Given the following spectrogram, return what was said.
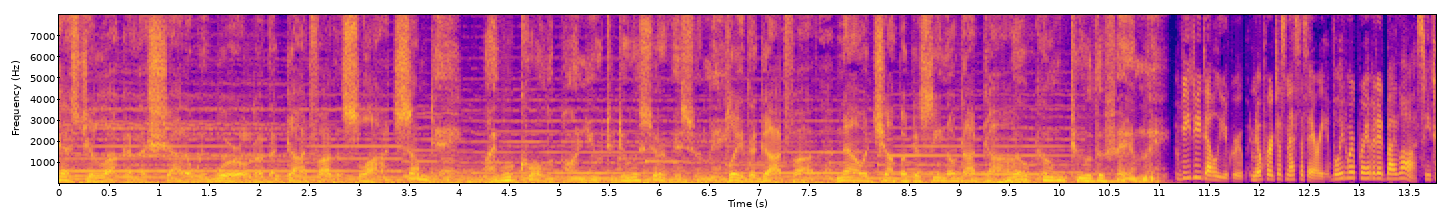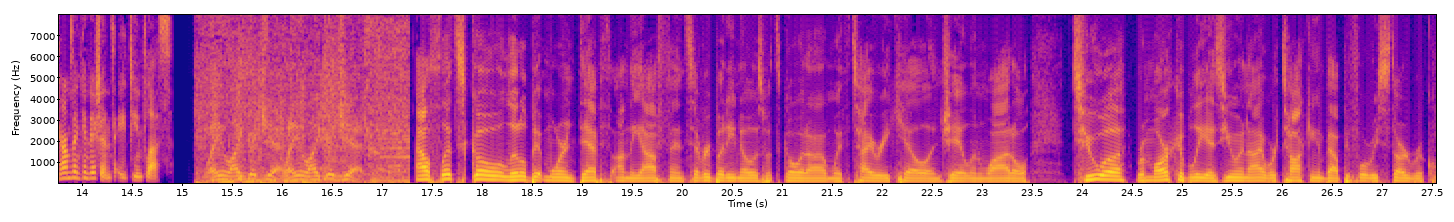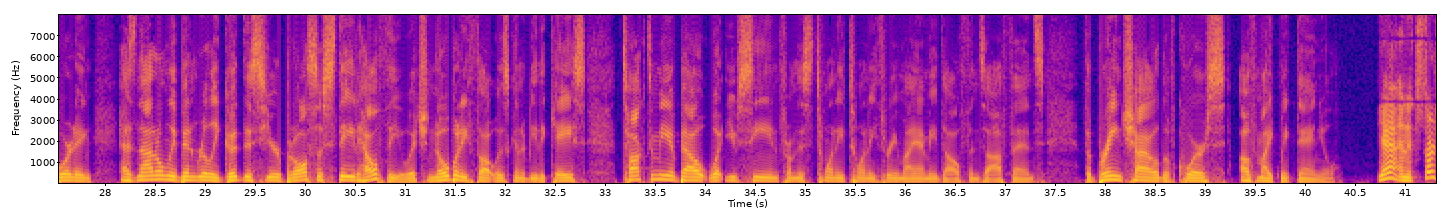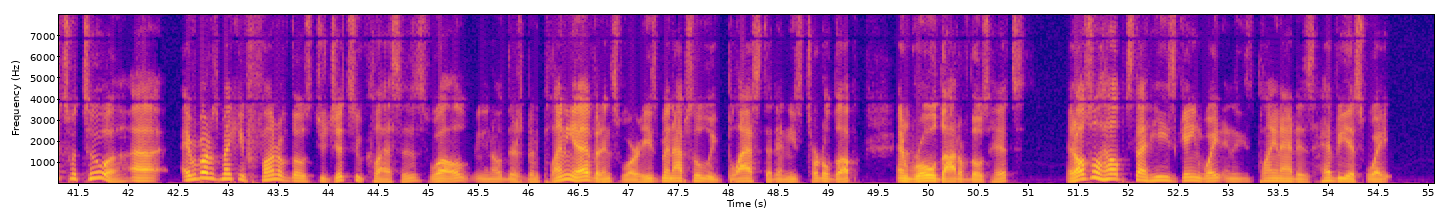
Test your luck in the shadowy world of The Godfather slot. Someday, I will call upon you to do a service for me. Play The Godfather now at ChumbaCasino.com. Welcome to the family. VGW Group. No purchase necessary. Void where prohibited by law. See terms and conditions. 18 plus. Play like a Jet. Play like a Jet. Alf, let's go a little bit more in depth on the offense. Everybody knows what's going on with Tyreek Hill and Jalen Waddle. Tua, remarkably, as you and I were talking about before we started recording, has not only been really good this year, but also stayed healthy, which nobody thought was going to be the case. Talk to me about what you've seen from this 2023 Miami Dolphins offense, the brainchild, of course, of Mike McDaniel. Yeah, and it starts with Tua. Uh, was making fun of those jujitsu classes. Well, you know, there's been plenty of evidence where he's been absolutely blasted and he's turtled up and rolled out of those hits. It also helps that he's gained weight and he's playing at his heaviest weight,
